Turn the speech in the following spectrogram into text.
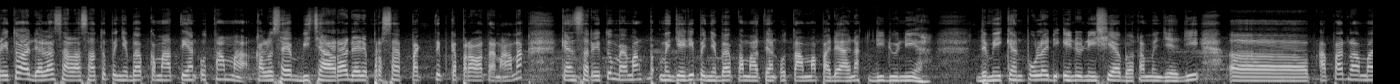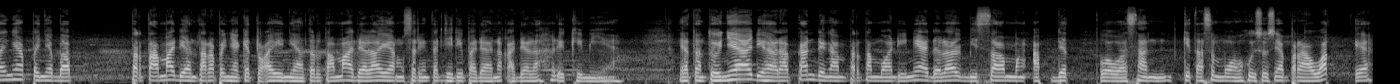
itu adalah salah satu penyebab kematian utama. Kalau saya bicara dari perspektif keperawatan anak, cancer itu memang menjadi penyebab kematian utama pada anak di dunia. Demikian pula di Indonesia bahkan menjadi uh, apa namanya penyebab pertama di antara penyakit lainnya, terutama adalah yang sering terjadi pada anak adalah leukemia. Ya tentunya diharapkan dengan pertemuan ini adalah bisa mengupdate wawasan kita semua khususnya perawat ya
